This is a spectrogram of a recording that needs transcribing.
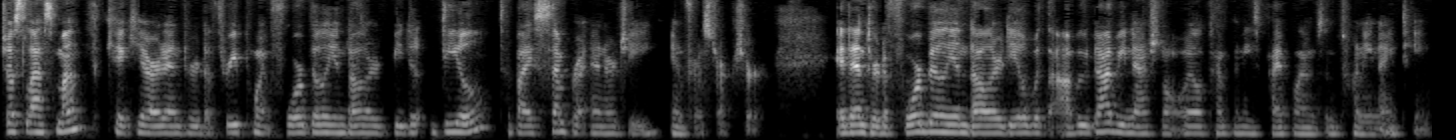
Just last month, KKR entered a $3.4 billion deal to buy Sempra Energy infrastructure. It entered a $4 billion deal with the Abu Dhabi National Oil Company's pipelines in 2019.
